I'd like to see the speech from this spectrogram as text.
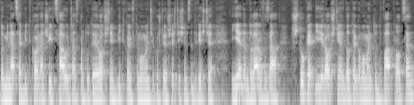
dominacja Bitcoina, czyli cały czas tam tutaj rośnie. Bitcoin w tym momencie kosztuje 6201 dolarów za sztukę i rośnie do tego momentu 2%.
